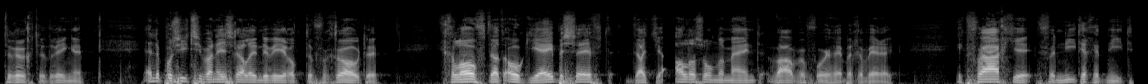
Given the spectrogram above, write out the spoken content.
terug te dringen. En de positie van Israël in de wereld te vergroten. Ik geloof dat ook jij beseft dat je alles ondermijnt waar we voor hebben gewerkt. Ik vraag je, vernietig het niet.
